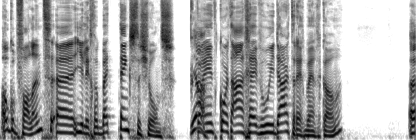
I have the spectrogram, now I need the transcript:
Ook opvallend, eh, je ligt ook bij tankstations. Ja. Kan je het kort aangeven hoe je daar terecht bent gekomen? Eh,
